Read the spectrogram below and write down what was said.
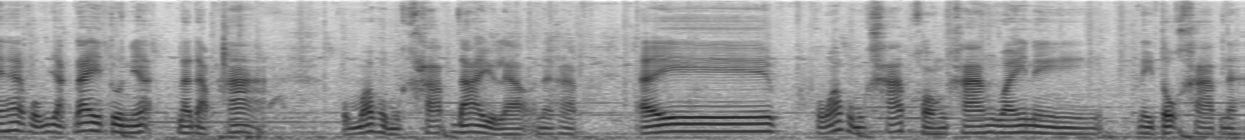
นะฮะผมอยากได้ตัวเนี้ยระดับ 5 ผมว่าผมคราฟได้อยู่แล้วนะครับไอผมว่าผมคราฟของค้างไว้ในในโต๊ะคราฟนะ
